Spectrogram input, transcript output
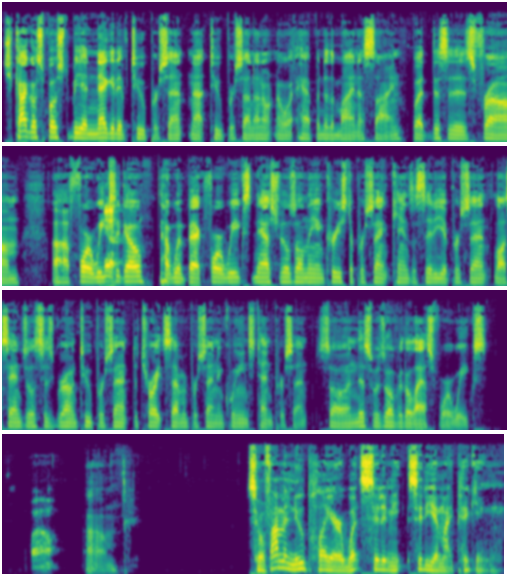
Chicago's supposed to be a negative 2%, not 2%. I don't know what happened to the minus sign, but this is from uh, four weeks yeah. ago. I went back four weeks. Nashville's only increased a percent, Kansas City a percent, Los Angeles has grown 2%, Detroit 7%, and Queens 10%. So, and this was over the last four weeks. Wow. Um, so if I'm a new player, what city city am I picking?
